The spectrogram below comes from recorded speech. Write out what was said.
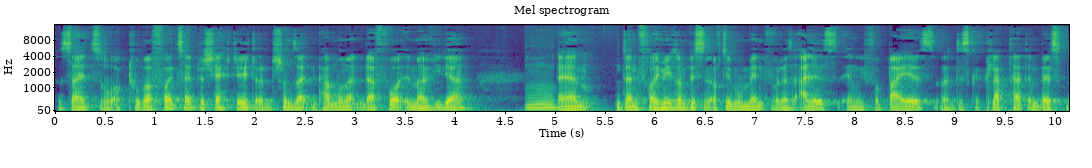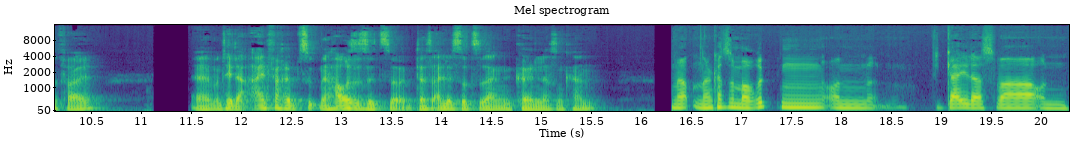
seit so Oktober Vollzeit beschäftigt und schon seit ein paar Monaten davor immer wieder. Mhm. Ähm, und dann freue ich mich so ein bisschen auf den Moment, wo das alles irgendwie vorbei ist und es geklappt hat im besten Fall. Ähm, und hinter einfach im Zug nach Hause sitze und das alles sozusagen in Köln lassen kann. Ja, und dann kannst du mal rücken und wie geil das war und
